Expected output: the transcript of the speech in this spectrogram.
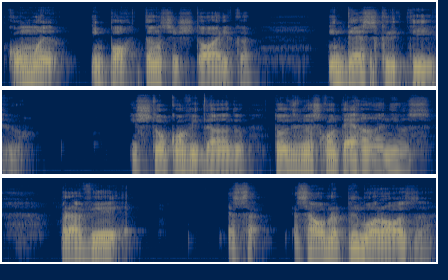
com uma importância histórica indescritível. Estou convidando todos os meus conterrâneos para ver essa, essa obra primorosa,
